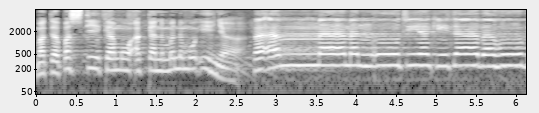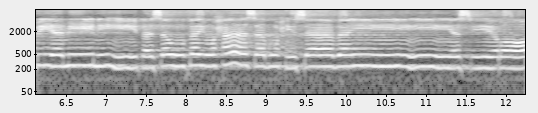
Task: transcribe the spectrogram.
maka pasti kamu akan menemuinya فأما من أوتي كتابه بيمينه فسوف يحاسب حسابا يسيرا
